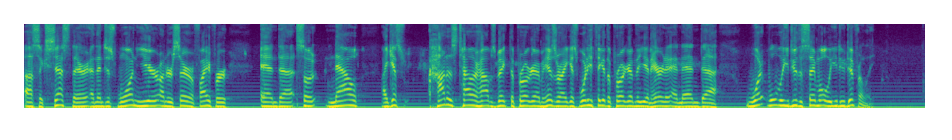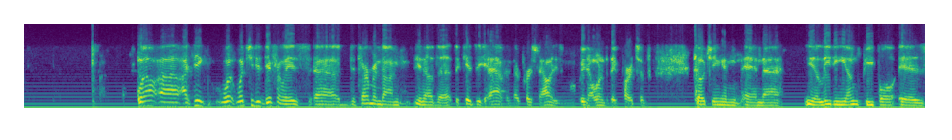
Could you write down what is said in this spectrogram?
uh, success there, and then just one year under Sarah Pfeiffer. And uh, so now, I guess, how does Tyler Hobbs make the program his, or I guess, what do you think of the program that you inherited? And then uh, what, what will you do the same? What will you do differently? Well, uh, I think what, what you do differently is uh, determined on you know the, the kids that you have and their personalities. You know, one of the big parts of coaching and and uh, you know leading young people is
